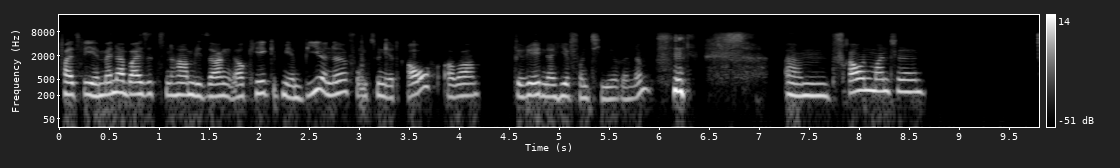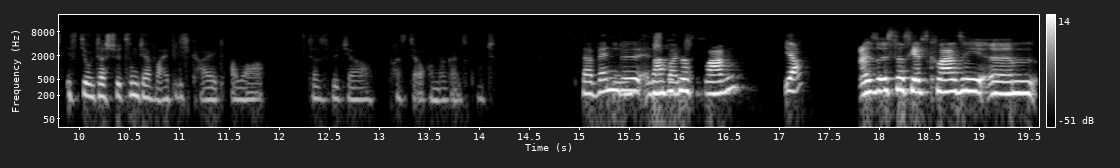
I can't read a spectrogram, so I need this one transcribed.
Falls wir hier Männer beisitzen haben, die sagen, okay, gib mir ein Bier, ne? funktioniert auch, aber wir reden ja hier von Tieren. Ne? ähm, Frauenmantel, ist die Unterstützung der Weiblichkeit. Aber das wird ja, passt ja auch immer ganz gut. Lavendel, Darf ich entspannt. fragen? Ja, Also ist das jetzt quasi ähm,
